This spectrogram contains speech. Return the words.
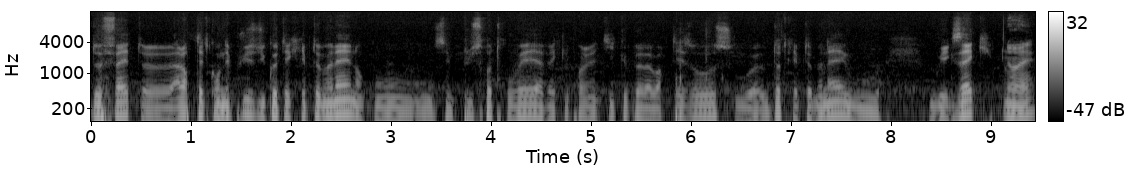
de fait, euh, alors peut-être qu'on est plus du côté crypto-monnaie, donc on, on s'est plus retrouvé avec les problématiques que peuvent avoir Tezos ou euh, d'autres crypto-monnaies ou, ou Exec. Ouais.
